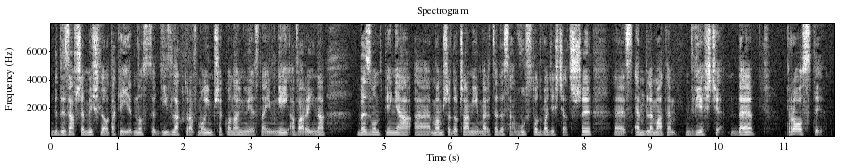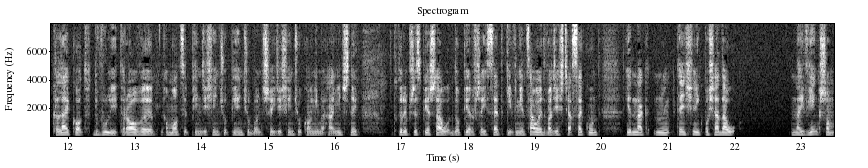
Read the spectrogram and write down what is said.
gdy zawsze myślę o takiej jednostce diesla, która w moim przekonaniu jest najmniej awaryjna, bez wątpienia e, mam przed oczami Mercedesa W123 e, z emblematem 200D prosty klekot dwulitrowy o mocy 55 bądź 60 koni mechanicznych, który przyspieszał do pierwszej setki w niecałe 20 sekund. Jednak mm, ten silnik posiadał największą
